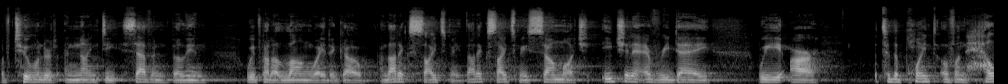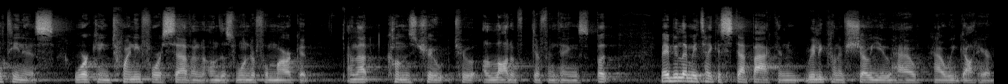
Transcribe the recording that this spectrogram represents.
of 297 billion, we've got a long way to go. And that excites me. That excites me so much. Each and every day, we are to the point of unhealthiness working 24 7 on this wonderful market. And that comes true through a lot of different things. But maybe let me take a step back and really kind of show you how, how we got here.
